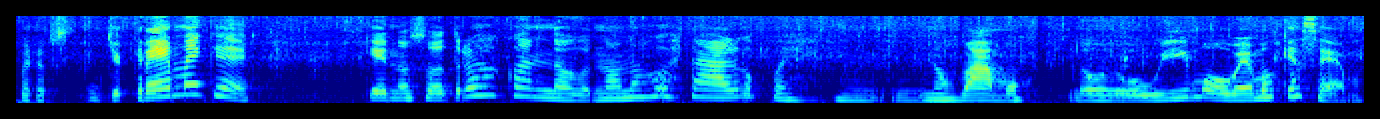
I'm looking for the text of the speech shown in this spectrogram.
pero yo créeme que, que nosotros cuando no nos gusta algo, pues nos vamos, nos huimos o vemos qué hacemos.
